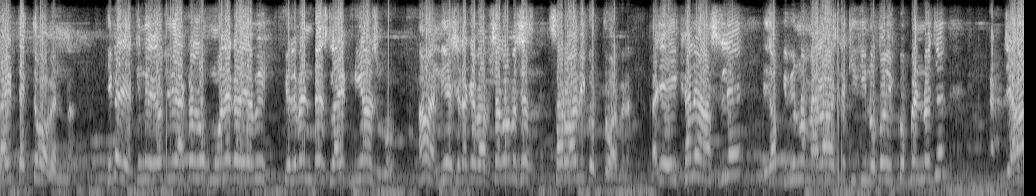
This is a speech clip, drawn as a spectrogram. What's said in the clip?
লাইট দেখতে পাবেন না। ঠিক আছে? কিন্তু যদি একটা লোক মনে করে আমি ফিলামেন্ট বেস লাইট নিয়ে আসব হ্যাঁ নিয়ে সেটাকে ব্যবসা করবে, সে সার্ভাইভই করতে পারবে না। কাজে এইখানে আসলে এসব বিভিন্ন মেলা আসলে কি কি নতুন ইকুইপমেন্ট রয়েছে, যারা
